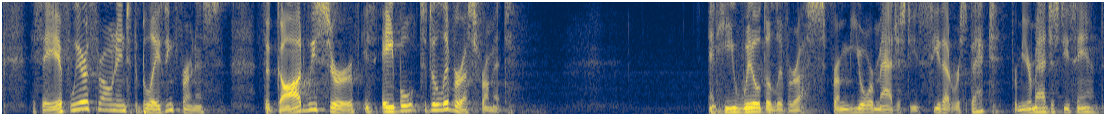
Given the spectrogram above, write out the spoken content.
They say, If we are thrown into the blazing furnace, the God we serve is able to deliver us from it. And he will deliver us from your majesties. See that respect? From your majesty's hand.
